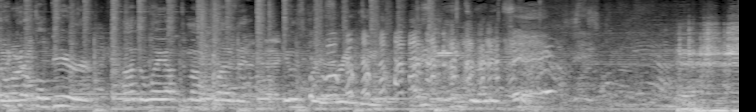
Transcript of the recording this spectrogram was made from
killed a couple deer on the way up to Mount Pleasant. It was pretty freaky. I didn't mean to. I didn't see it.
